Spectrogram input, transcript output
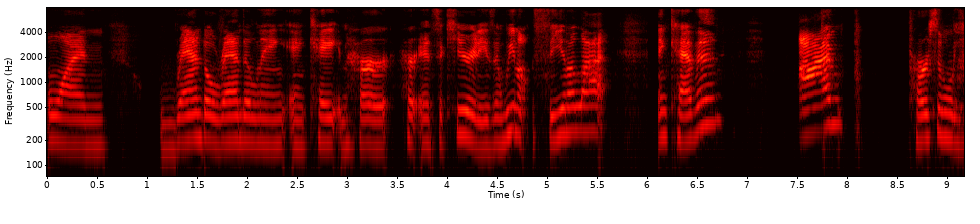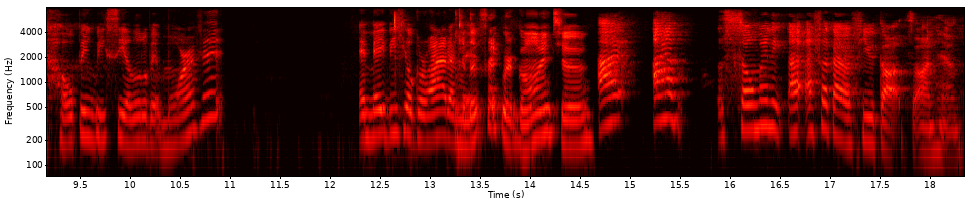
on Randall Randalling and Kate and her her insecurities, and we don't see it a lot in Kevin. I'm personally hoping we see a little bit more of it. And maybe he'll grow out of it. It looks like we're going to. I I have so many I, I feel like I have a few thoughts on him.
